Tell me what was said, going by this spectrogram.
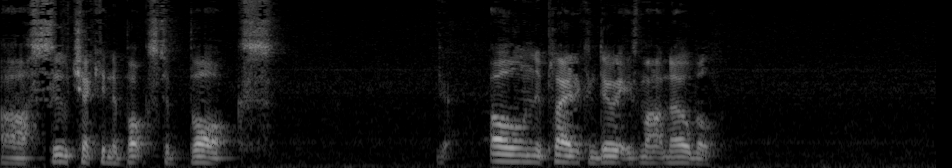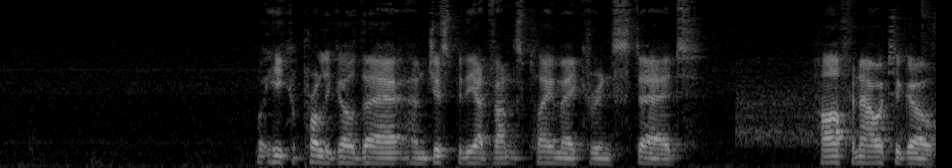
Ah, oh, Soucek in the box to box. The only player that can do it is Mark Noble. But he could probably go there and just be the advanced playmaker instead. Half an hour to go.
